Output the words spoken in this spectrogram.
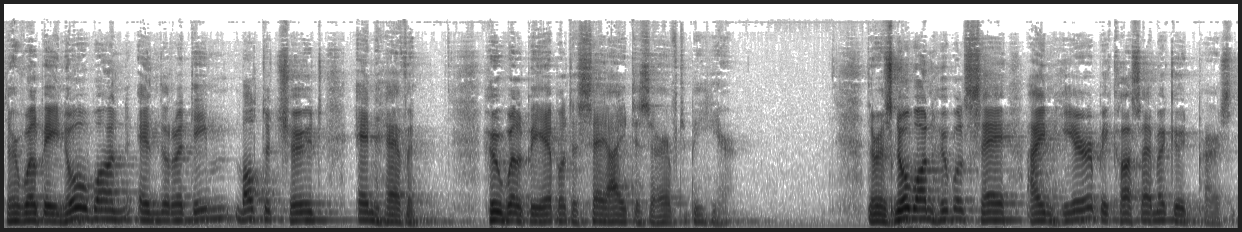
there will be no one in the redeemed multitude in heaven who will be able to say, I deserve to be here. There is no one who will say, I'm here because I'm a good person.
